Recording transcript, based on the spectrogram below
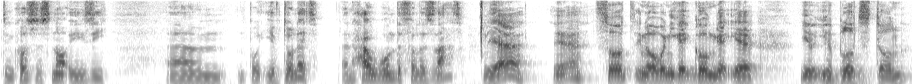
because it's not easy. Um, but you've done it. And how wonderful is that? Yeah, yeah. So, you know, when you get go and get your, your, your bloods done,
